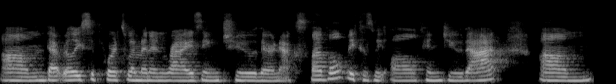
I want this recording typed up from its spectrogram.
um, that really supports women in rising to their next level because we all can do that. Um,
